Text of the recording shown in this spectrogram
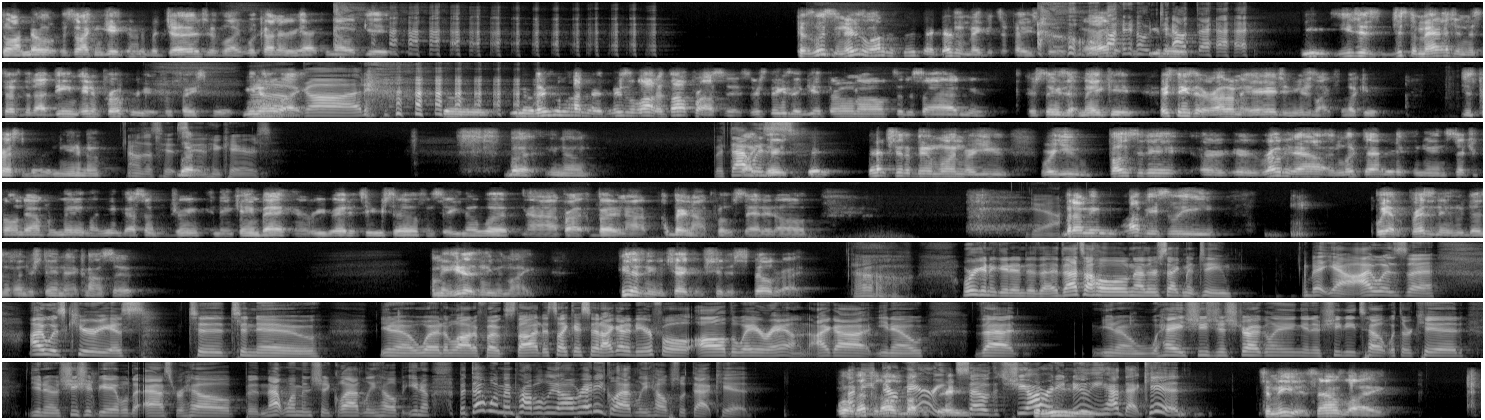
So I know, so I can get kind of a judge of like what kind of reaction I would get. Because listen, there's a lot of stuff that doesn't make it to Facebook. Oh, right? I don't You know, doubt that. you you just just imagine the stuff that I deem inappropriate for Facebook. You know, oh, like God. so you know, there's a lot of there's a lot of thought process. There's things that get thrown off to the side, and there's, there's things that make it. There's things that are right on the edge, and you're just like, fuck it, just press the button, you know. I'll just hit But- send. Who cares? But you know, But that like was. there, that should have been one where you where you posted it or, or wrote it out and looked at it and then set your phone down for a minute, like went and got something to drink, and then came back and reread it to yourself and said, you know what, nah, I probably better not, I better not post that at all. Yeah. But I mean, obviously, we have a president who doesn't understand that concept. I mean, he doesn't even like, he doesn't even check if shit is spelled right. Oh, we're gonna get into that. That's a whole nother segment too. But yeah, I was uh I was curious to to know, you know, what a lot of folks thought. It's like I said, I got an earful all the way around. I got, you know, that you know, hey, she's just struggling and if she needs help with her kid, you know, she should be able to ask for help and that woman should gladly help, you know. But that woman probably already gladly helps with that kid. Well, I that's mean, what they're was about married, so that she already knew he had that kid. to me, it sounds like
